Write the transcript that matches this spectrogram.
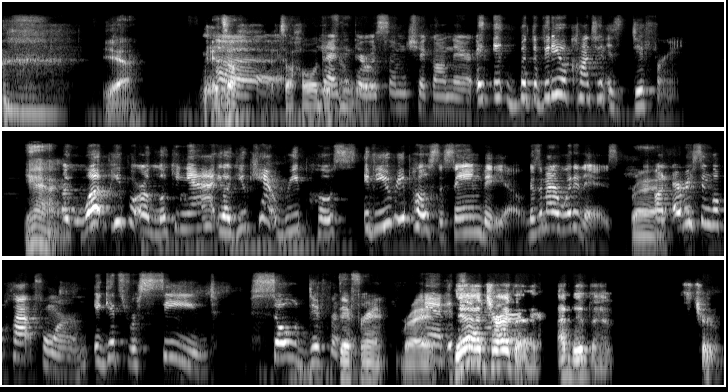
yeah, it's a Uh, it's a whole Yeah, I think there world. was some chick on there. It, it, but the video content is different. yeah, Like what people are looking at, like you can't repost. If you repost the same video, doesn't matter what it is, right, on every single platform, it gets received so different. different, right. And Yeah, I tried that. I did that. It's true.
